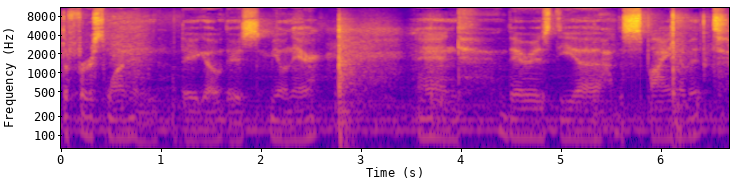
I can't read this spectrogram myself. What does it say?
the first one. And there you go. There's Mjolnir, and there is the uh, the spine of it.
